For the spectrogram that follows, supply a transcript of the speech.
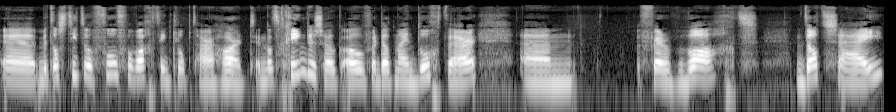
uh, met als titel Vol verwachting klopt haar hart. En dat ging dus ook over dat mijn dochter um, verwacht dat zij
